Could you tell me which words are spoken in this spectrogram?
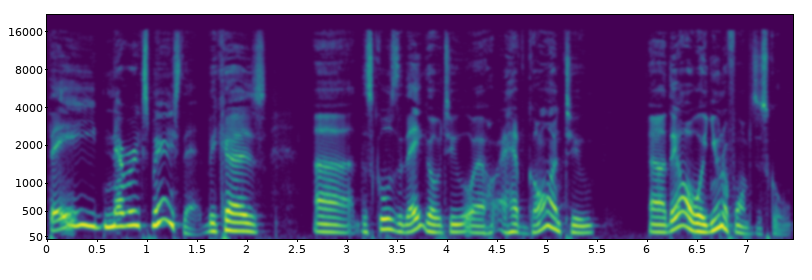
they never experienced that because uh, the schools that they go to or have gone to, uh, they all wear uniforms to school.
